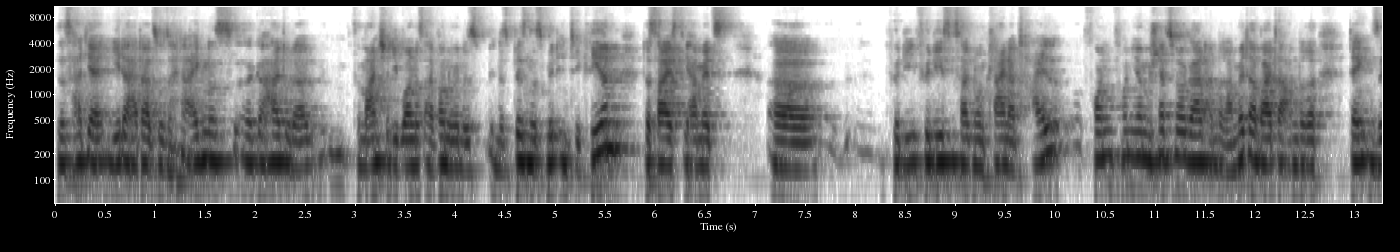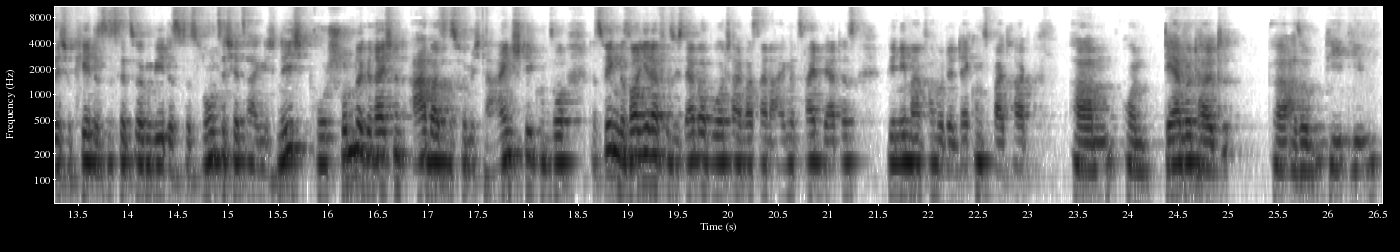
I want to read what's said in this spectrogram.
das hat ja, jeder hat halt so sein eigenes äh, Gehalt oder für manche, die wollen das einfach nur in das, in das Business mit integrieren. Das heißt, die haben jetzt äh, für die, für die ist es halt nur ein kleiner Teil von, von ihrem Geschäftsführergehalt, anderer Mitarbeiter, andere denken sich, okay, das ist jetzt irgendwie, das, das lohnt sich jetzt eigentlich nicht pro Stunde gerechnet, aber es ist für mich der Einstieg und so. Deswegen soll jeder für sich selber beurteilen, was seine eigene Zeit wert ist. Wir nehmen einfach nur den Deckungsbeitrag ähm, und der wird halt, äh, also die, die,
